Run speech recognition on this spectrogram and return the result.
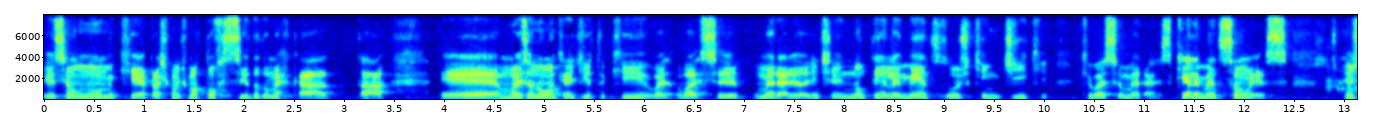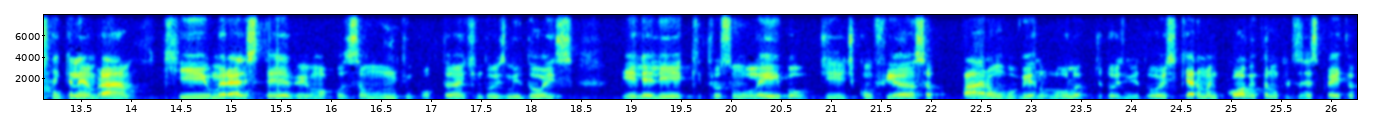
esse é um nome que é praticamente uma torcida do mercado, tá? É, mas eu não acredito que vai, vai ser o Meirelles. A gente não tem elementos hoje que indique que vai ser o Meirelles. Que elementos são esses? A gente tem que lembrar que o Meirelles teve uma posição muito importante em 2002. Ele ali que trouxe um label de, de confiança para um governo Lula de 2002, que era uma incógnita no que diz respeito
